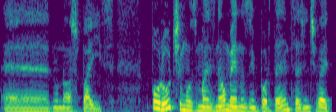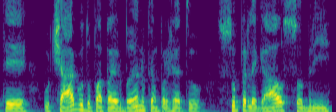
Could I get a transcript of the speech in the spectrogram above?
é, no nosso país. Por últimos, mas não menos importantes, a gente vai ter o Thiago do Papai Urbano, que é um projeto super legal sobre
